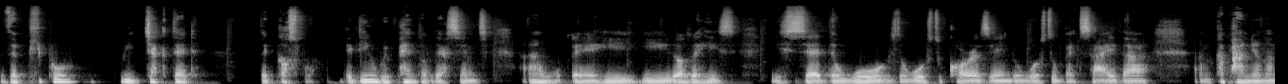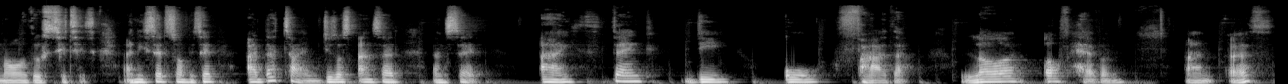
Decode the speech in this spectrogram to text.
the people rejected the gospel. They didn't repent of their sins. And uh, he, he, his, he said the woes, the woes to Chorazin, the woes to Bethsaida and Capernaum and all those cities. And he said something, he said, at that time, Jesus answered and said, I thank thee, O Father, Lord of heaven and earth,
